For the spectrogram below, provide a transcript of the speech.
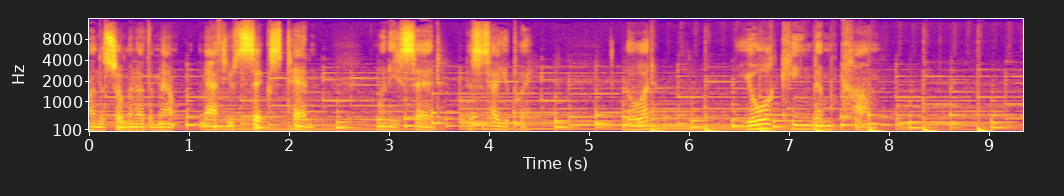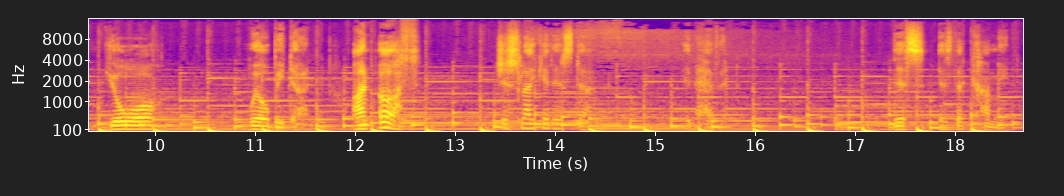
on the Sermon of the Mount, Matthew 6:10, when he said, This is how you pray. Lord, your kingdom come, your will be done on earth, just like it is done in heaven. This is the coming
